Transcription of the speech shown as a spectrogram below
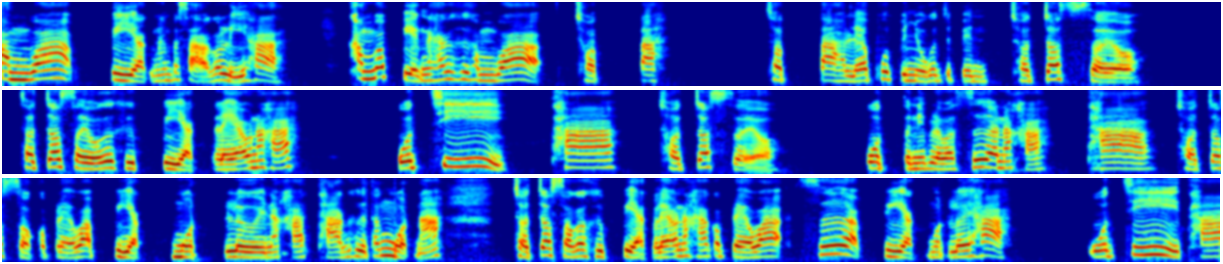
คำว่าเปียกในภาษาเกาหลีค่ะคำว่าเปียกนะคะก็คือคำว่าชดตาชดตาแล้วพูดเป็นโยก็จะเป็นชดจดเซยชดจดเซยก็คือเปียกแล้วนะคะโอชีทาชดจดเซยอดตัวนี้แปลว่าเสื้อนะคะทาชดจดสก็แปลว่าเปียกหมดเลยนะคะทาก็คือทั้งหมดนะชดจดสก็คือเปียกแล้วนะคะ ก็แปลว่าเสื้อเปียกหมดเลยค่ะโอชีทา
